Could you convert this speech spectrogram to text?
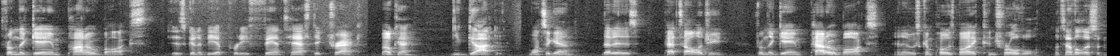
from the game Pato Box is going to be a pretty fantastic track. Okay, you got it. Once again, that is Patology from the game Pato Box, and it was composed by Controvel. Let's have a listen.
